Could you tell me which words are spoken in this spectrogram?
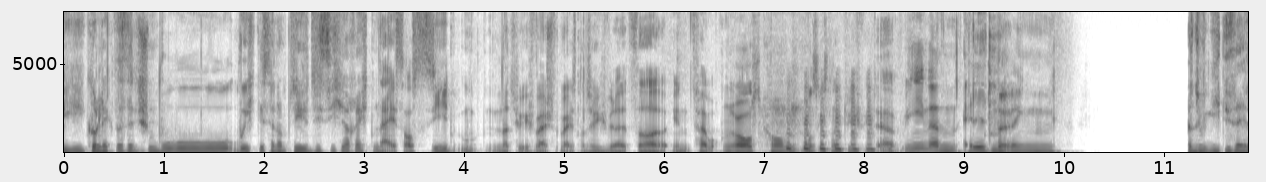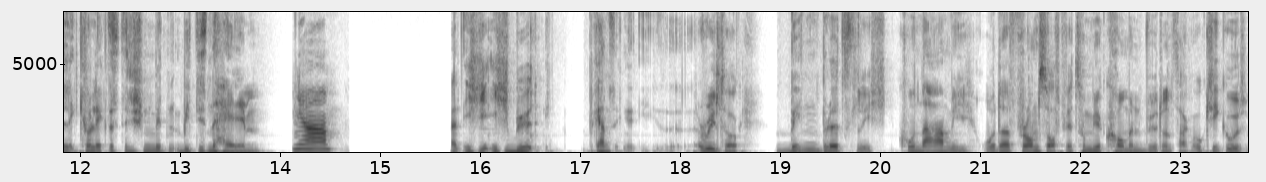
Die Collectors Edition, wo, wo ich gesehen habe, die, die sicher recht nice aussieht. Natürlich, weil, weil es natürlich wieder jetzt äh, in zwei Wochen rauskommt, muss ich es natürlich wieder erwähnen. Elden Ring. Also wirklich diese Le- Collectors Edition mit, mit diesem Helm. Ja. Ich, ich würde, ganz, Real Talk, wenn plötzlich Konami oder From Software zu mir kommen würde und sagen, okay, gut,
